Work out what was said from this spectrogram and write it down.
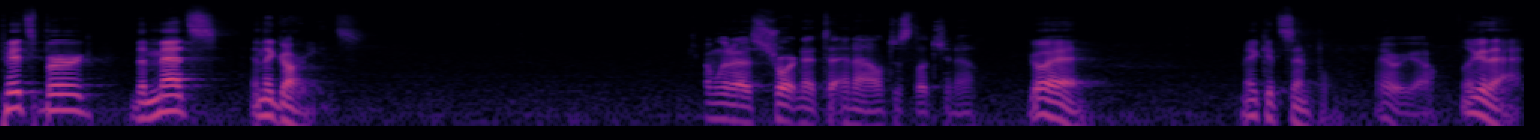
Pittsburgh, the Mets, and the Guardians. I'm gonna shorten it to NL. Just let you know. Go ahead. Make it simple. There we go. Look at that.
